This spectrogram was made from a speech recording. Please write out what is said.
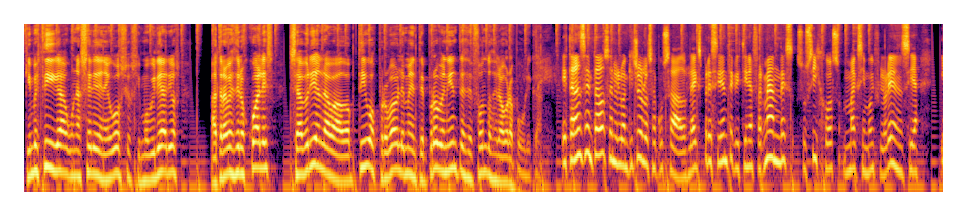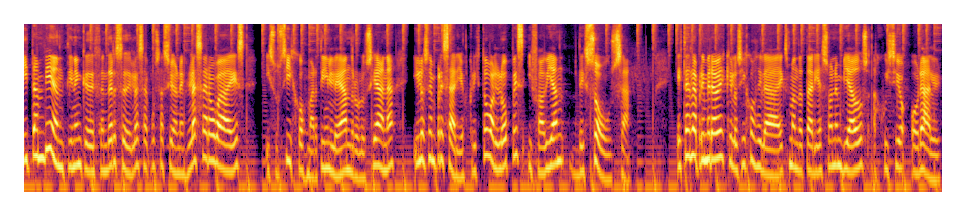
que investiga una serie de negocios inmobiliarios a través de los cuales se habrían lavado activos probablemente provenientes de fondos de la obra pública. Estarán sentados en el banquillo de los acusados la expresidenta Cristina Fernández, sus hijos Máximo y Florencia, y también tienen que defenderse de las acusaciones Lázaro Báez y sus hijos Martín, Leandro, Luciana, y los empresarios Cristóbal López y Fabián de Sousa. Esta es la primera vez que los hijos de la exmandataria son enviados a juicio oral.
